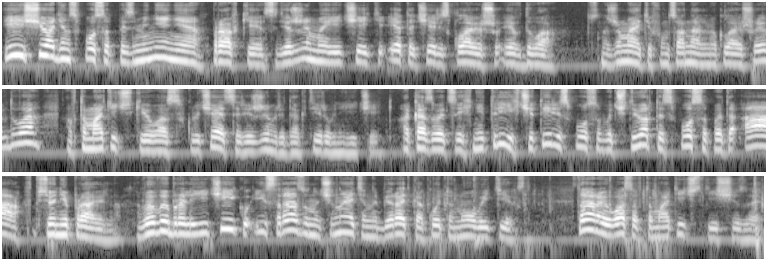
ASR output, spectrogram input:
И еще один способ изменения правки содержимое ячейки это через клавишу F2 есть нажимаете функциональную клавишу F2, автоматически у вас включается режим редактирования ячейки. Оказывается, их не три, их четыре способа. Четвертый способ это «А, все неправильно». Вы выбрали ячейку и сразу начинаете набирать какой-то новый текст. Старый у вас автоматически исчезает.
